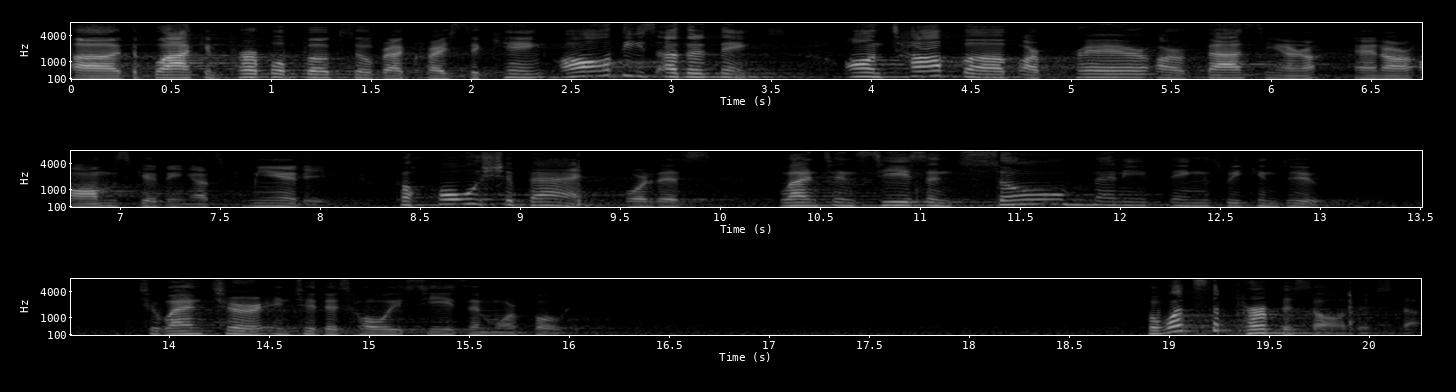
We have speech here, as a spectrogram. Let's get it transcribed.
uh, the black and purple books over at Christ the King, all these other things on top of our prayer, our fasting, and our, and our almsgiving as a community. The whole shebang for this Lenten season, so many things we can do to enter into this holy season more fully. But what's the purpose of all this stuff?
